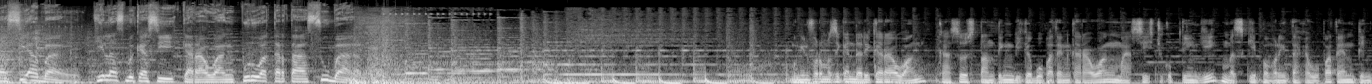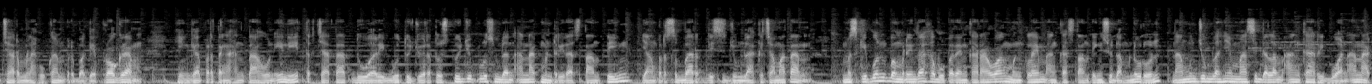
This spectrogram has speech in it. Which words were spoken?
Kilas Siabang, Kilas Bekasi, Karawang, Purwakarta, Subang. Menginformasikan dari Karawang, kasus stunting di Kabupaten Karawang masih cukup tinggi meski pemerintah kabupaten gencar melakukan berbagai program. Hingga pertengahan tahun ini tercatat 2.779 anak menderita stunting yang tersebar di sejumlah kecamatan. Meskipun pemerintah Kabupaten Karawang mengklaim angka stunting sudah menurun, namun jumlahnya masih dalam angka ribuan anak.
